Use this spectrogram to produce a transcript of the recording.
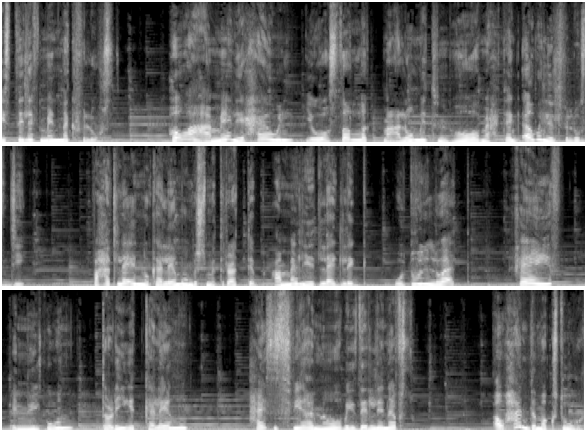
يستلف منك فلوس. هو عمال يحاول يوصل لك معلومة إن هو محتاج قوي للفلوس دي. فهتلاقي إنه كلامه مش مترتب عمال يتلجلج وطول الوقت خايف إنه يكون طريقة كلامه حاسس فيها إن هو بيذل نفسه أو حد مكسور.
